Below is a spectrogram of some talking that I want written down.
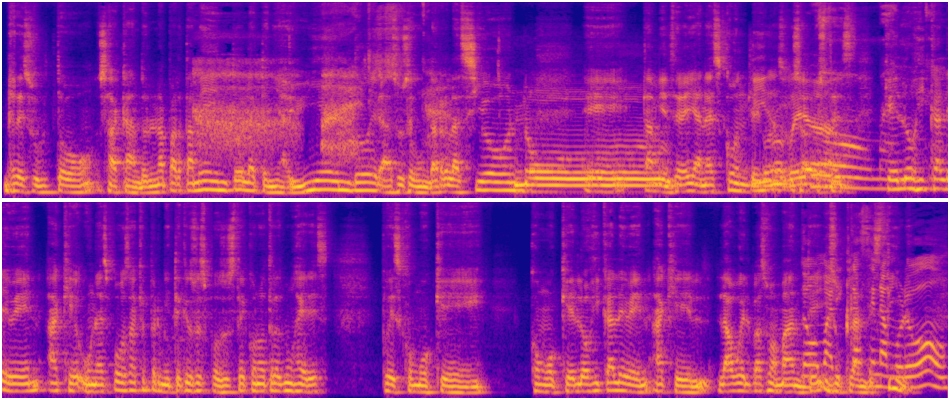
resultó sacándole un apartamento, la tenía viviendo, era su segunda relación. No. Eh, también se veían a escondidas. O sea, ustedes, No, ¿qué lógica le ven a que una esposa que permite que su esposo esté con otras mujeres, pues como que, como qué lógica le ven a que él la vuelva su amante No, y su marica, se enamoró.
